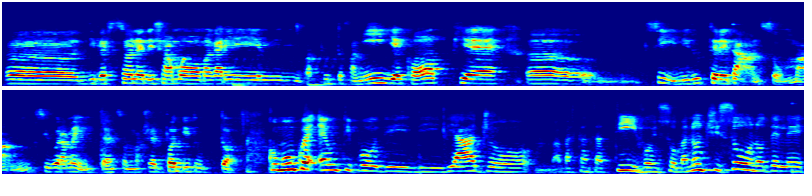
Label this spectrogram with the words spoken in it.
uh, di persone, diciamo, magari mh, appunto famiglie, coppie. Uh, sì, di tutte le età, insomma, sicuramente, insomma, c'è un po' di tutto. Comunque è un tipo di, di viaggio abbastanza attivo, insomma, non ci sono delle,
